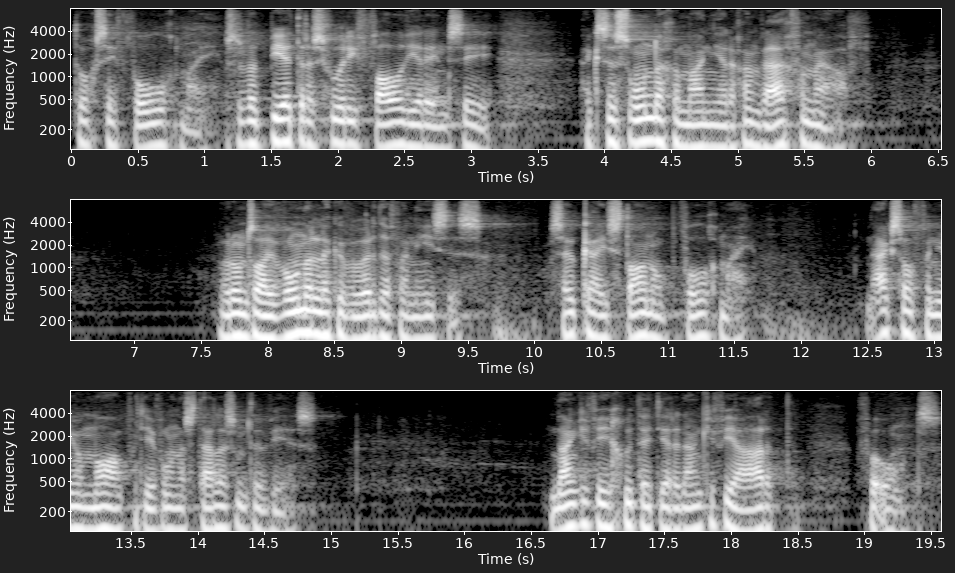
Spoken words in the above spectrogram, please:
Tog sê volg my. Soos wat Petrus voor die val, Here, en sê ek is 'n sondige man, Here, gaan weg van my af. Hoor ons daai wonderlike woorde van Jesus. Sou kyk, staan op, volg my. En ek sal van jou maak wat jy veronderstel is om te wees. Dankie vir u goedheid, Here. Dankie vir u hart vir ons.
